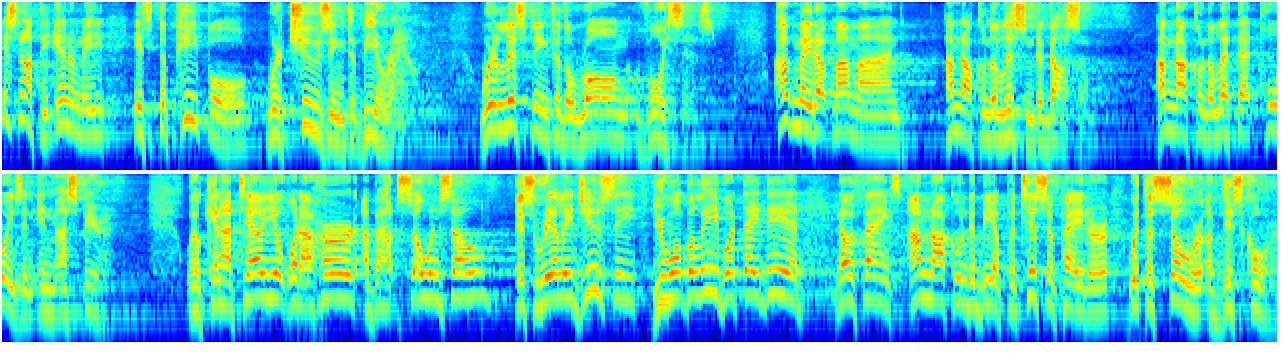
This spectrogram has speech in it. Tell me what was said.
it's not the enemy, it's the people we're choosing to be around. We're listening to the wrong voices. I've made up my mind, I'm not going to listen to gossip. I'm not going to let that poison in my spirit. Well, can I tell you what I heard about so and so? It's really juicy. You won't believe what they did. No thanks. I'm not going to be a participator with the sower of discord.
